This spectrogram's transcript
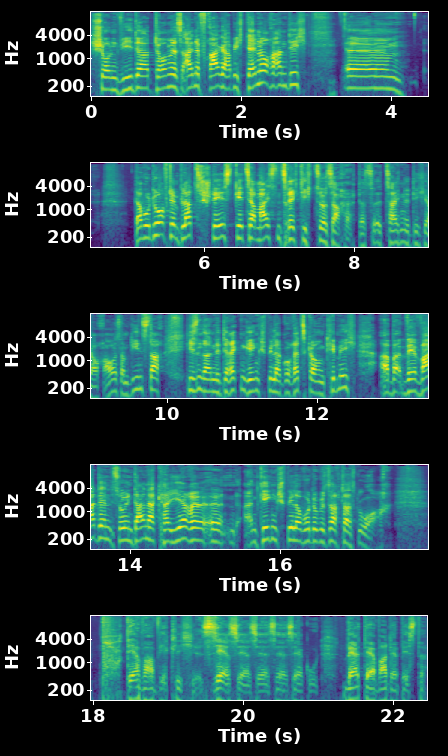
schon wieder. Thomas, eine Frage habe ich dennoch an dich. Ähm, da, wo du auf dem Platz stehst, geht es ja meistens richtig zur Sache. Das äh, zeichnet dich ja auch aus. Am Dienstag hießen deine direkten Gegenspieler Goretzka und Kimmich. Aber wer war denn so in deiner Karriere äh, ein Gegenspieler, wo du gesagt hast, oh, der war wirklich sehr, sehr, sehr, sehr, sehr gut. Wer, der war der Beste?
